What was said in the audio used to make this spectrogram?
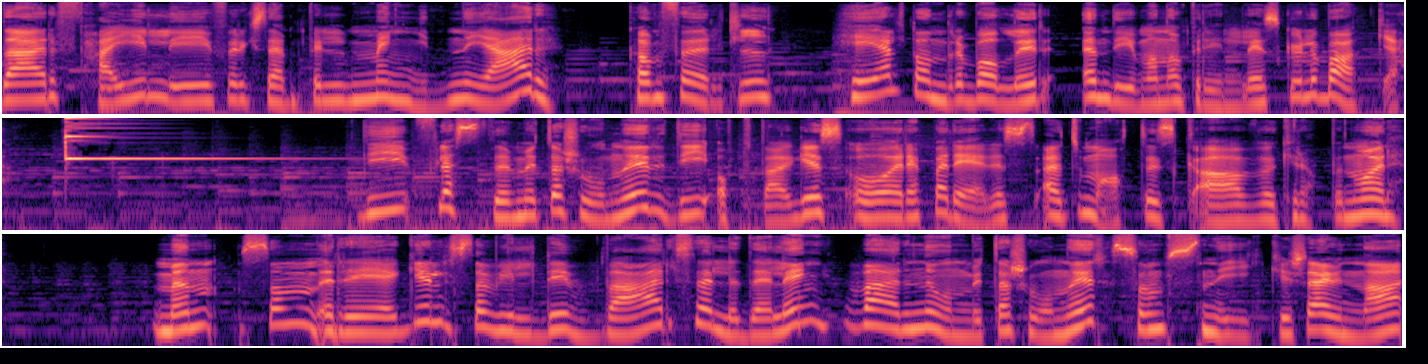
der feil i f.eks. mengden gjær kan føre til helt andre boller enn de man opprinnelig skulle bake. De fleste mutasjoner de oppdages og repareres automatisk av kroppen vår. Men som regel så vil det i hver celledeling være noen mutasjoner som sniker seg unna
